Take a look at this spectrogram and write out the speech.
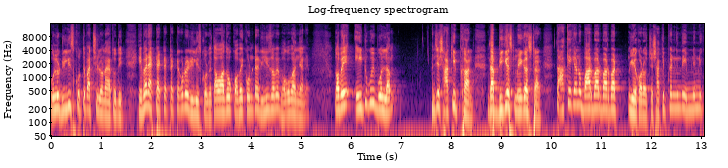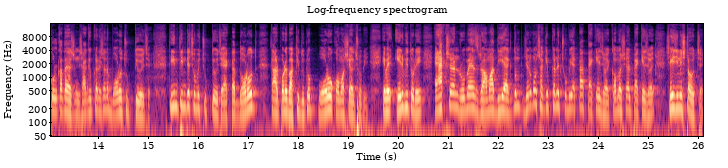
ওগুলো রিলিজ করতে পারছিল না এতদিন। এবার একটা একটা একটা একটা করে রিলিজ করবে। তাও আদৌ কবে কোনটা রিলিজ হবে ভগবান জানে। তবে এইটুকুই বললাম যে Shakib Khan the biggest megastar তাকে কেন বারবার বারবার ইয়ে করা হচ্ছে? শাকিব খান কিন্তু এমনি এমনি কলকাতায় আসেনি। শাকিব খানের সাথে বড় চুক্তি হয়েছে। তিন তিনটে ছবি চুক্তি হয়েছে। একটা দরদ, তারপরে বাকি দুটো বড় কমার্শিয়াল ছবি। এবার এর ভিতরে অ্যাকশন রোম্যান্স ড্রামা দিয়ে একদম যেরকম শাকিব খানের ছবি একটা প্যাকেজ হয় কমার্শিয়াল প্যাকেজ হয়, সেই জিনিসটা হচ্ছে।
